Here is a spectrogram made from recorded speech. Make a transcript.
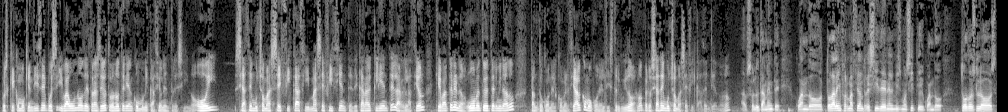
pues que como quien dice, pues iba uno detrás de otro, no tenían comunicación entre sí, ¿no? Hoy se hace mucho más eficaz y más eficiente de cara al cliente la relación que va a tener en algún momento determinado tanto con el comercial como con el distribuidor, ¿no? Pero se hace mucho más eficaz, entiendo, ¿no? Absolutamente. Cuando toda la información reside en el mismo sitio y cuando todos los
